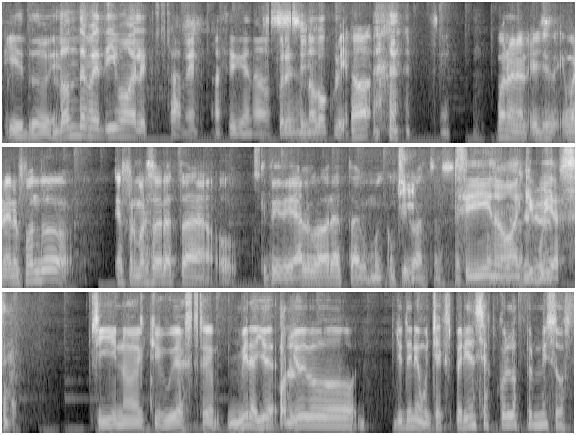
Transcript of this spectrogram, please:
quedó esto? ¿Dónde metimos el examen? Así que no, por eso Sí. no sí. bueno, en el, bueno, en el fondo, informarse ahora está, o que te dé algo ahora está muy complicado. Entonces, Sí, no, hay que cuidarse. Sí, no hay que cuidarse. Mira, yo, Por- yo, yo tenía muchas experiencias con los permisos.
